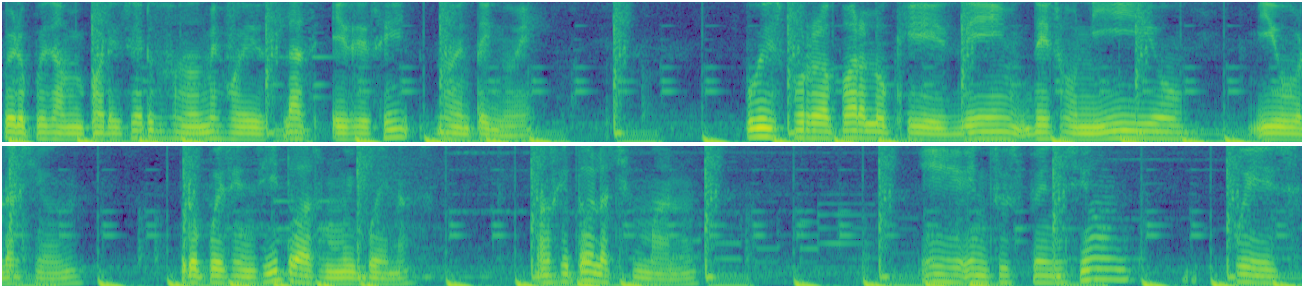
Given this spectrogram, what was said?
pero pues a mi parecer son las mejores las SC99. Pues por, para lo que es de, sonido y vibración, pero pues en sí todas son muy buenas, más que todas las Shimano. Eh, en suspensión, pues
